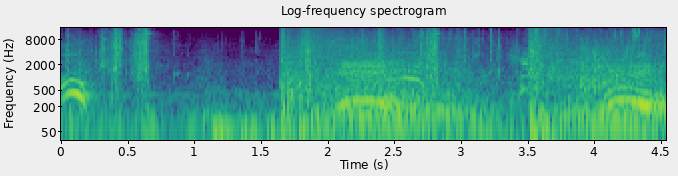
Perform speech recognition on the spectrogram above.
Oh. Mm.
